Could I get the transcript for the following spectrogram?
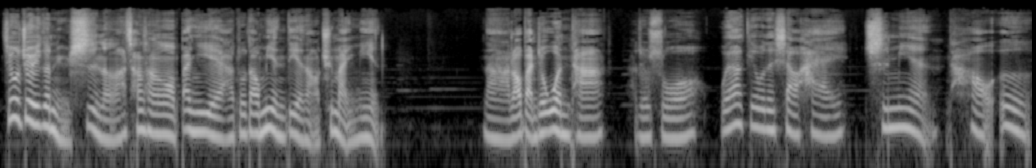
结果就有一个女士呢，她常常哦半夜啊都到面店啊去买面。那老板就问她，她就说：“我要给我的小孩吃面，他好饿。”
